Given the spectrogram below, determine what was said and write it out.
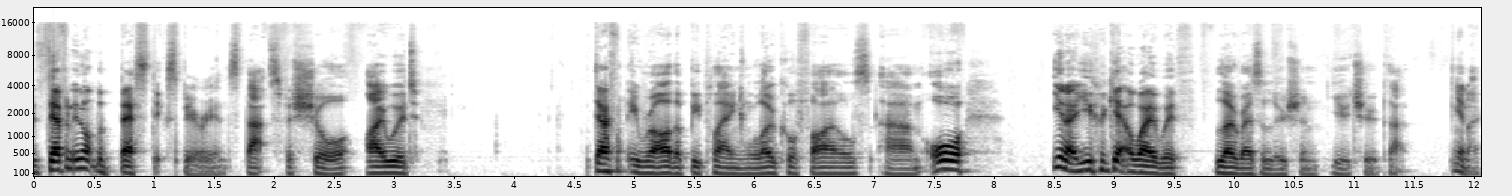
it's definitely not the best experience, that's for sure. I would definitely rather be playing local files um, or, you know, you could get away with low resolution YouTube. That, you know,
